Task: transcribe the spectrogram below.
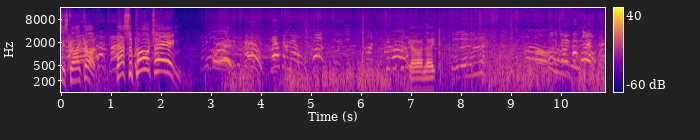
This guy gone. Now support him! Well done, Go on, Luke. Oh.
